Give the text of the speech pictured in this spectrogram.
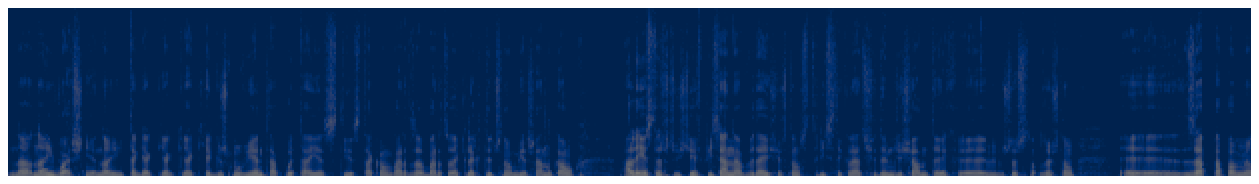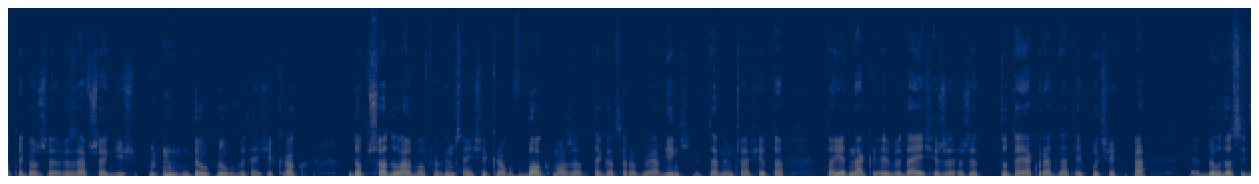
No, no i właśnie, no i tak jak, jak, jak, jak już mówiłem, ta płyta jest, jest taką bardzo, bardzo eklektyczną mieszanką ale jest też oczywiście wpisana, wydaje się, w tą stylistykę lat 70. Y, zresztą, zresztą y, Zappa, pomimo tego, że, że zawsze gdzieś był, był, wydaje się, krok do przodu, albo w pewnym sensie krok w bok może od tego, co robiła większość w danym czasie, to, to jednak y, wydaje się, że, że tutaj akurat na tej płycie chyba był dosyć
